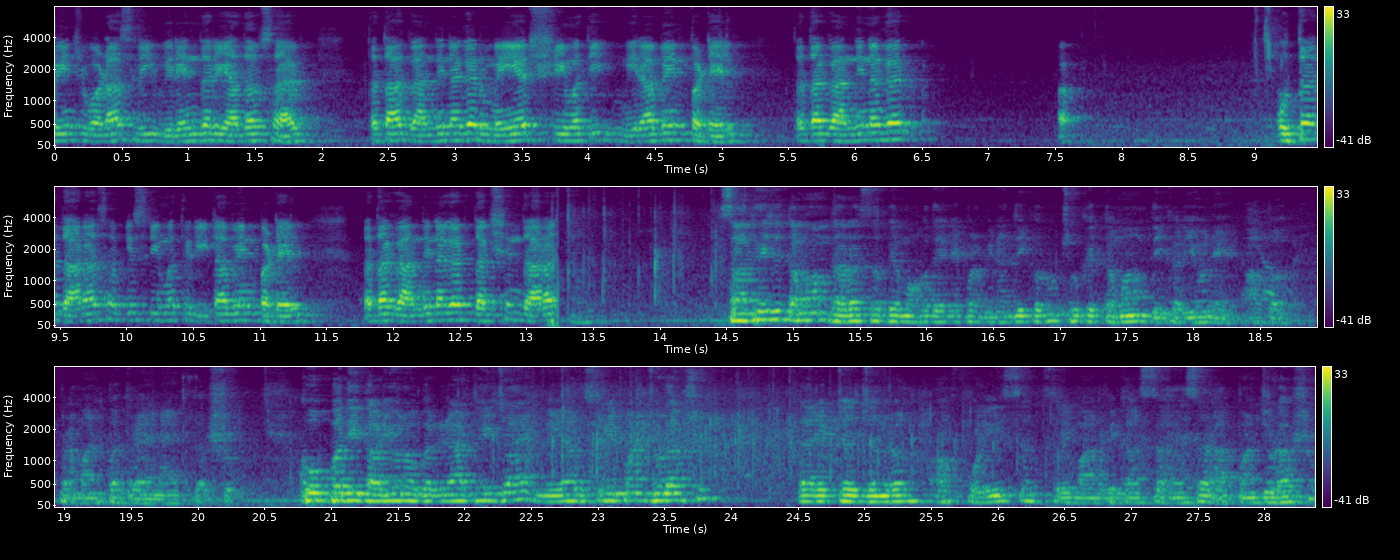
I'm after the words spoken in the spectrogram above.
રેન્જ વડા શ્રી વિરેન્દર યાદવ સાહેબ તથા ગાંધીનગર મેયર શ્રીમતી મીરાબેન પટેલ તથા ગાંધીનગર ઉત્તર ધારાસભ્ય શ્રીમતી રીટાબેન પટેલ તથા ગાંધીનગર દક્ષિણ ધારા સાથે જ તમામ ધારાસભ્ય મહોદયને પણ વિનંતી કરું છું કે તમામ દીકરીઓને આપ પ્રમાણપત્ર એનાયત કરશો. ખૂબ બધી તાળીઓનો ગરગડાટ થઈ જાય, મેયર શ્રી પણ જોડાશે. Director general of police Shriman Vikas Sahay sir આપ પણ જોડાશો.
